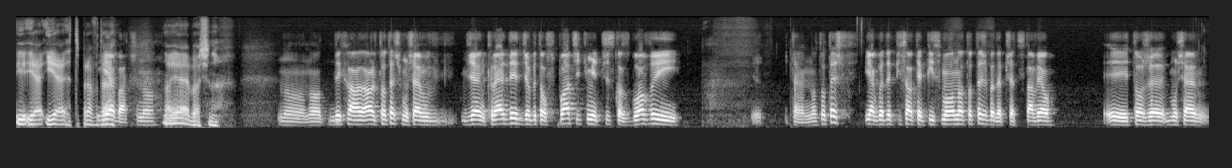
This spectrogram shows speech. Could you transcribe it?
je, je, prawda? Jebać, no. No jebać, no. No, no, dycha, ale to też musiałem, wziąłem kredyt, żeby to spłacić, mieć wszystko z głowy i, i ten, no to też jak będę pisał te pismo, no to też będę przedstawiał y, to, że musiałem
